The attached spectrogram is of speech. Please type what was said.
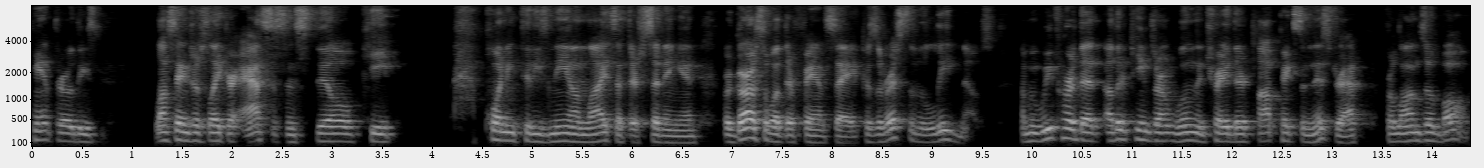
can't throw these Los Angeles Laker assets and still keep pointing to these neon lights that they're sitting in, regardless of what their fans say, because the rest of the league knows. I mean, we've heard that other teams aren't willing to trade their top picks in this draft for Lonzo Ball.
